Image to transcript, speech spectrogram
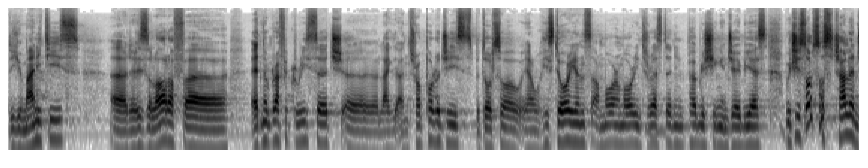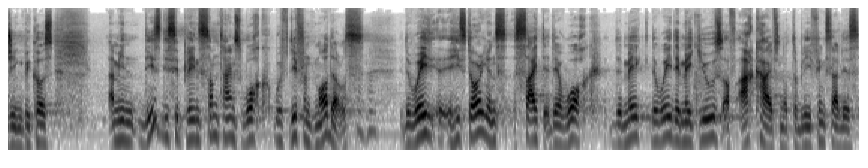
the humanities. Uh, there is a lot of uh, ethnographic research, uh, like the anthropologists, but also you know, historians are more and more interested in publishing in JBS, which is also challenging because, I mean, these disciplines sometimes work with different models. Mm -hmm. The way historians cite their work, they make, the way they make use of archives, notably, things like this,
